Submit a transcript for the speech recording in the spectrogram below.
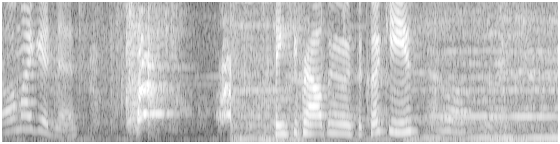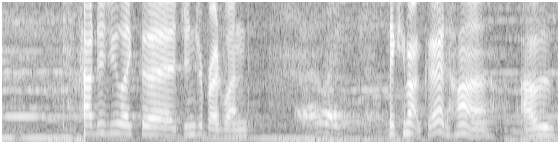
Oh my goodness. Thank you for helping me with the cookies. How did you like the gingerbread ones? I like They came out good, huh? I was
